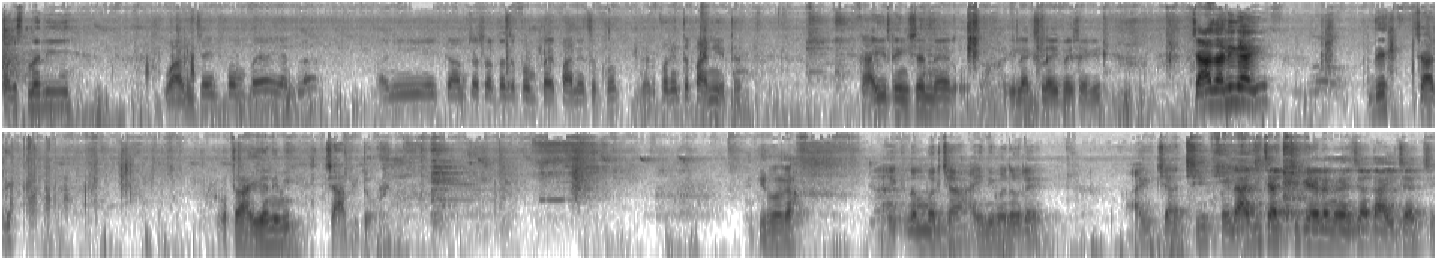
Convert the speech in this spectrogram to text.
पर्सनली वाडीचा एक पंप आहे यातला आणि एक आमचा स्वतःचा पंप आहे पाण्याचा पंप घरपर्यंत पाणी येतं. काही टेन्शन नाही रिलॅक्स लाईफ आहे सगळी. चहा झाली का आई? दे चहा दे. आता आई आणि मी चहा पितो. बघा. एक नंबरच्या आईने बनवलंय आईच्या आजची पहिला आजीच्या आजची प्यायला मिळायची आता आईच्या आजची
